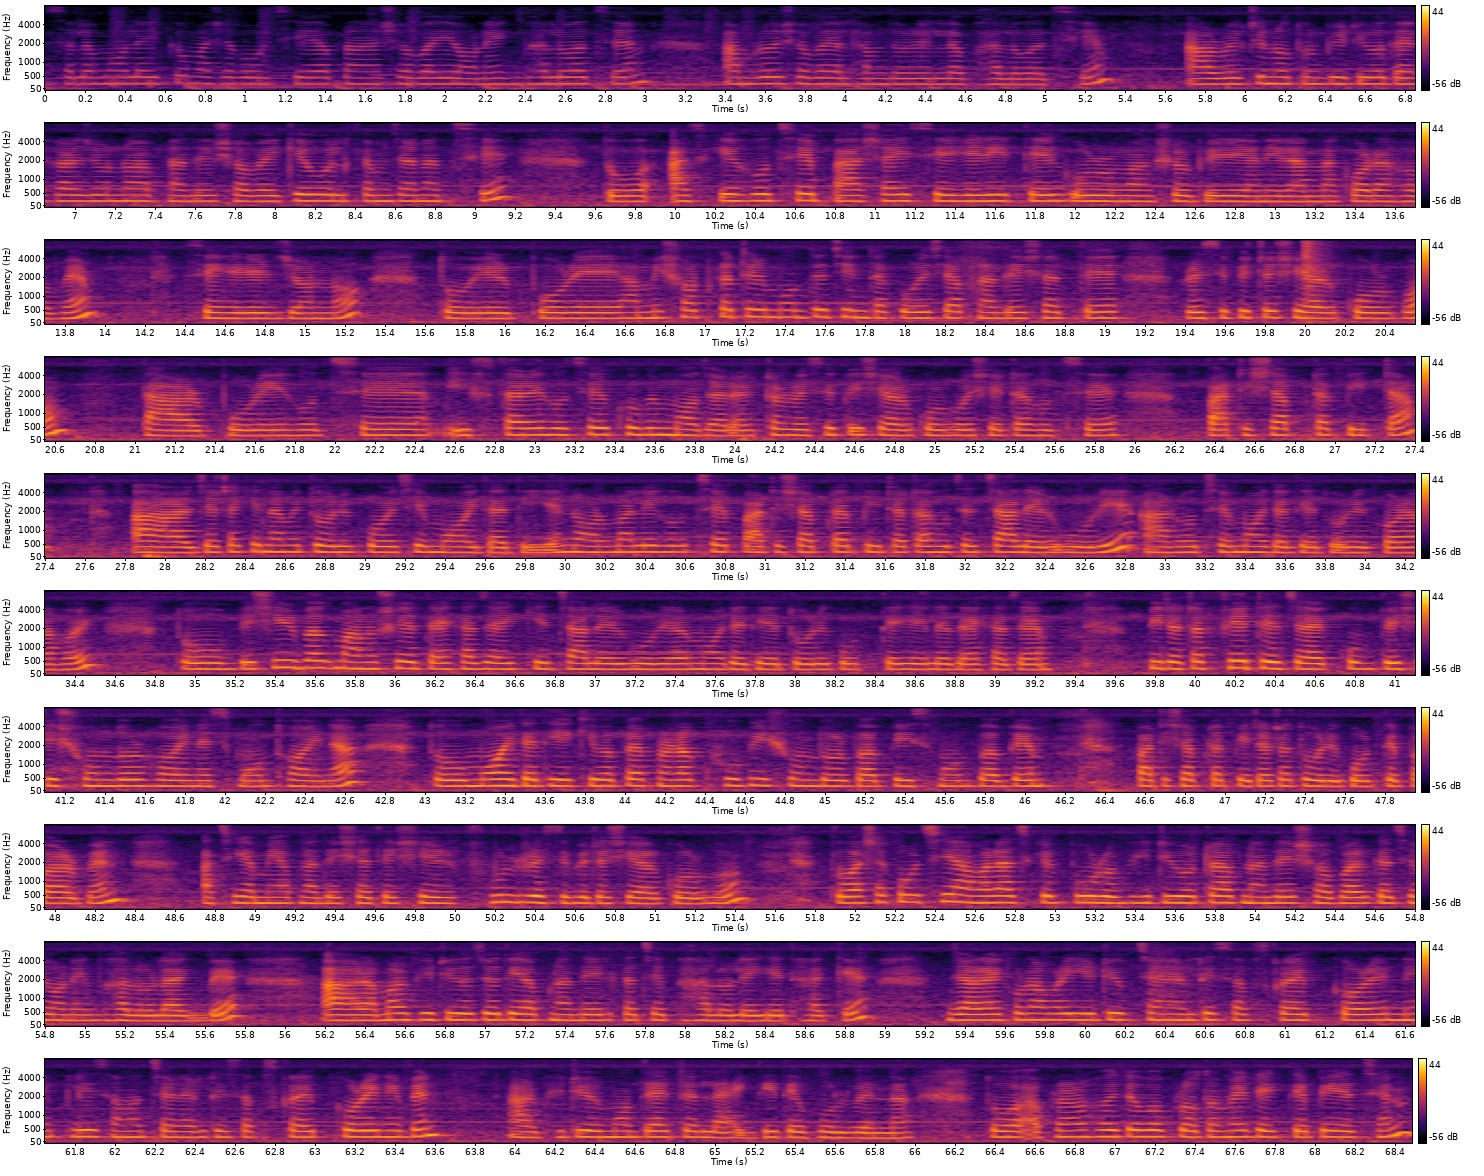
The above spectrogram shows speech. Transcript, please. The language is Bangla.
আসসালামু আলাইকুম। আশা করছি আপনারা সবাই অনেক ভালো আছেন। আমরাও সবাই আলহামদুলিল্লাহ ভালো আছি। আরও একটি নতুন ভিডিও দেখার জন্য আপনাদের সবাইকে ওয়েলকাম জানাচ্ছি। তো আজকে হচ্ছে বাসায় সেহেরিতে গরুর মাংস বিরিয়ানি রান্না করা হবে সেহেরির জন্য। তো এরপরে আমি শর্টকাটের মধ্যে চিন্তা করেছি আপনাদের সাথে রেসিপিটা শেয়ার করব। তারপরে হচ্ছে ইফতারে হচ্ছে খুবই মজার একটা রেসিপি শেয়ার করব, সেটা হচ্ছে পাটিসাপটা পিঠা। আর যেটা কিনা আমি তৈরি করেছি ময়দা দিয়ে। নর্মালি হচ্ছে পাটিসাপটা পিঠাটা হচ্ছে চালের গুঁড়ি আর হচ্ছে ময়দা দিয়ে তৈরি করা হয়। তো বেশিরভাগ মানুষের দেখা যায় কি চালের গুঁড়ি আর ময়দা দিয়ে তৈরি করতে গেলে দেখা যায় পিঠাটা ফেটে যায়, খুব বেশি সুন্দর হয় না স্মুথ হয় না। তো ময়দা দিয়ে কীভাবে আপনারা খুবই সুন্দরভাবে স্মুথভাবে পাটিসাপটা পিঠাটা তৈরি করতে পারবেন, আজকে আমি আপনাদের সাথে সে ফুল রেসিপিটা শেয়ার করব। তো আশা করছি আমার আজকের পুরো ভিডিওটা আপনাদের সবার কাছে অনেক ভালো লাগবে। আর আমার ভিডিও যদি আপনাদের কাছে ভালো লেগে থাকে, যারা এখন আমার ইউটিউব চ্যানেলটি সাবস্ক্রাইব করেননি প্লিজ আমার চ্যানেলটি সাবস্ক্রাইব করে নেবেন আর ভিডিওর মধ্যে একটা লাইক দিতে ভুলবেন না। তো আপনারা হয়তো বা প্রথমে দেখতে পেয়েছেন,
